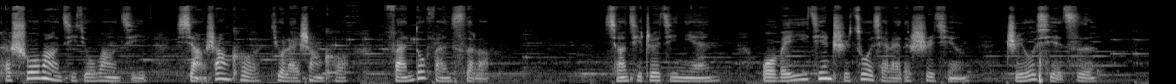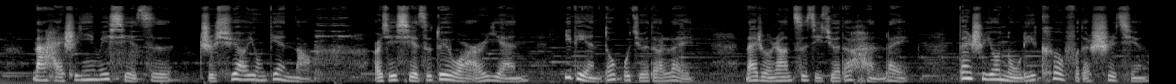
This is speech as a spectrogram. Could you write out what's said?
他说忘记就忘记，想上课就来上课，烦都烦死了。想起这几年，我唯一坚持做下来的事情只有写字，那还是因为写字只需要用电脑，而且写字对我而言一点都不觉得累，那种让自己觉得很累，但是又努力克服的事情，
